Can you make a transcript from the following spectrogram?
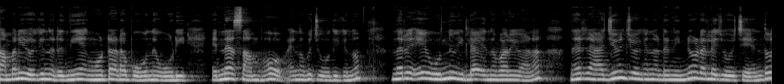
കമൽ ചോദിക്കുന്നുണ്ട് നീ എങ്ങോട്ടാടാ പോകുന്നത് ഓടി. എന്നാ സംഭവം? എന്നൊക്കെ ചോദിക്കുന്നു. അന്നേരം ഏ ഒന്നുമില്ല എന്ന് പറയുവാണ്. അന്നേരം രാജീവൻ ചോദിക്കുന്നുണ്ട് നിന്നോടല്ലേ ചോദിച്ചത് എന്തോ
